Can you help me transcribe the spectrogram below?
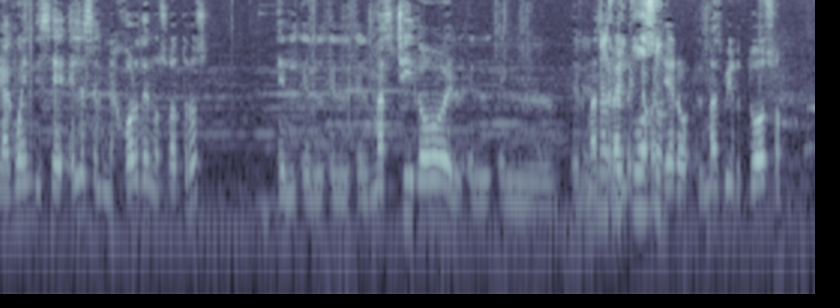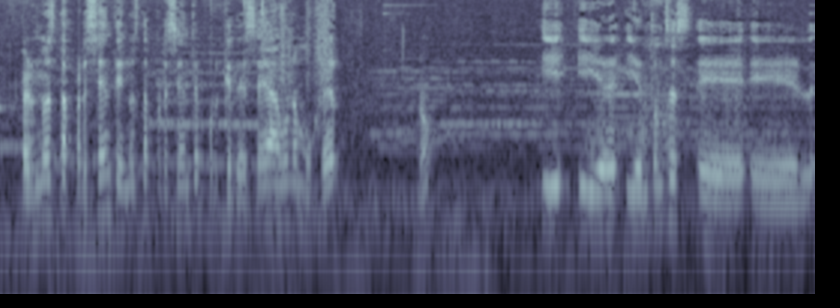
Gawain dice, él es el mejor de nosotros, el, el, el, el más chido, el, el, el, el El más, más grande virtuoso. caballero, el más virtuoso, pero no está presente, y no está presente porque desea a una mujer. Y, y, y entonces, eh, eh, le-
